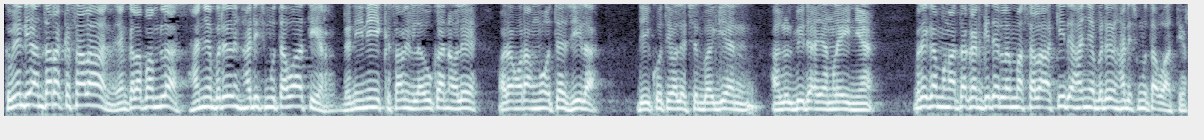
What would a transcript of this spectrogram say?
kemudian di antara kesalahan yang ke-18 hanya berdalil hadis mutawatir dan ini kesalahan dilakukan oleh orang-orang Mu'tazilah diikuti oleh sebagian ahlul bidah yang lainnya mereka mengatakan kita dalam masalah akidah hanya berdalil hadis mutawatir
